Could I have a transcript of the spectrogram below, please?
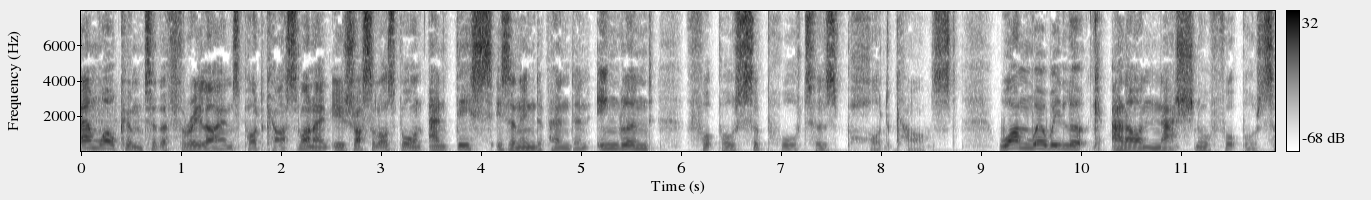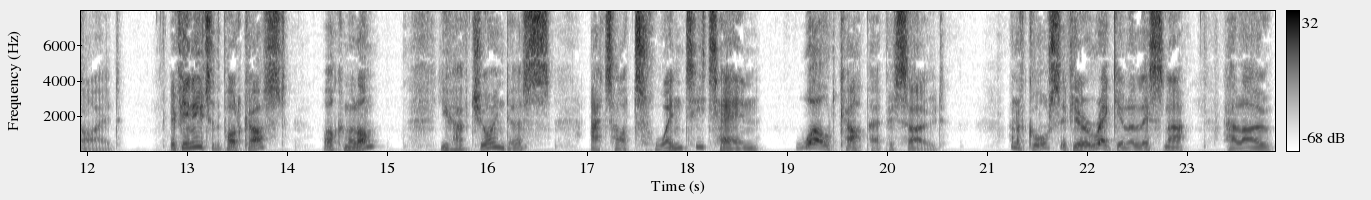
And welcome to the Three Lions podcast. My name is Russell Osborne and this is an independent England football supporters podcast. One where we look at our national football side. If you're new to the podcast, welcome along. You have joined us at our 2010 World Cup episode. And of course, if you're a regular listener, hello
